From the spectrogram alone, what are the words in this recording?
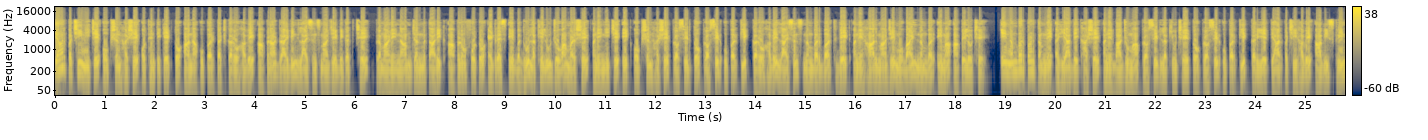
ત્યાર પછી નીચે ઓપ્શન હશે ઓથેન્ટિકેટ. તો આના ઉપર ટચ કરો. હવે આપણા ડ્રાઇવિંગ લાયસન્સમાં જે વિગત છે, પ્રમાણે નામ, જન્મ તારીખ, આપણો ફોટો, એડ્રેસ એ બધું લખેલું જોવા મળશે અને નીચે એક ઓપ્શન હશે પ્રોસીડ. તો પ્રોસીડ ઉપર ક્લિક કરો. હવે લાયસન્સ નંબર, બર્થ ડેટ અને હાલમાં જે મોબાઈલ નંબર એમાં આપેલો છે. એ નંબર પણ તમને અહીંયા દેખાશે અને બાજુમાં પ્રોસીડ લખ્યું છે તો પ્રોસીડ ઉપર ક્લિક કરીએ ત્યાર પછી હવે આવી સ્ક્રીન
